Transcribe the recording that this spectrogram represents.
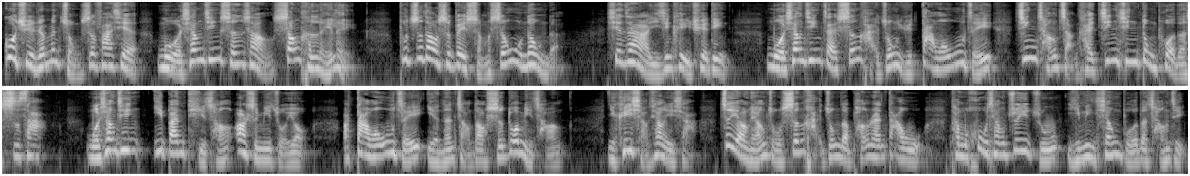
过去人们总是发现抹香鲸身上伤痕累累。不知道是被什么生物弄的。现在啊，已经可以确定，抹香鲸在深海中与大王乌贼经常展开惊心动魄的厮杀。抹香鲸一般体长二十米左右，而大王乌贼也能长到十多米长。你可以想象一下，这样两种深海中的庞然大物，它们互相追逐、以命相搏的场景，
